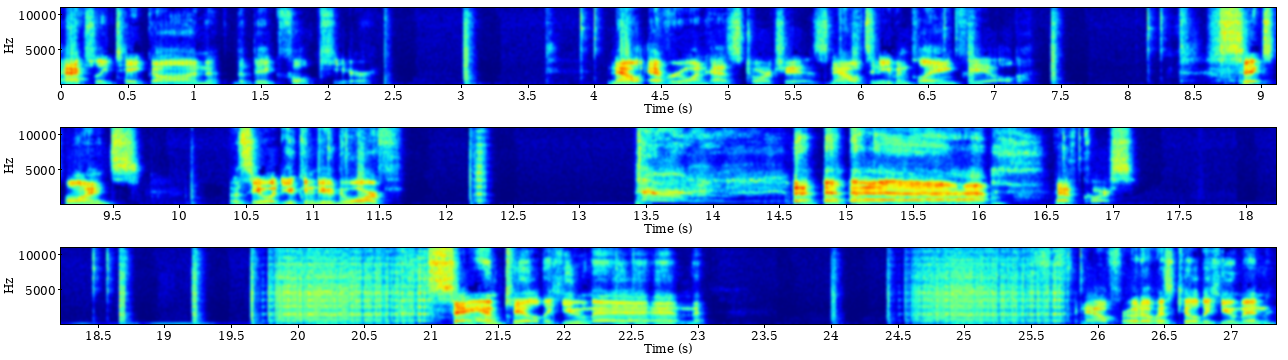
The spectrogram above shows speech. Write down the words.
actually take on the big folk here? Now everyone has torches. Now it's an even playing field. Six points. Let's see what you can do, dwarf. of course. Sam killed a human. Now Frodo has killed a human.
